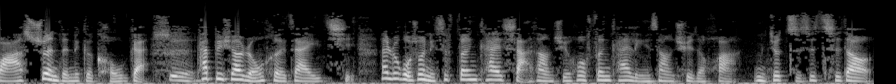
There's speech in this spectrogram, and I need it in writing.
滑顺的那个口感。是它必须要融合在一起。那如果说你是分开撒上去或分开淋上去的话，你就只是吃到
